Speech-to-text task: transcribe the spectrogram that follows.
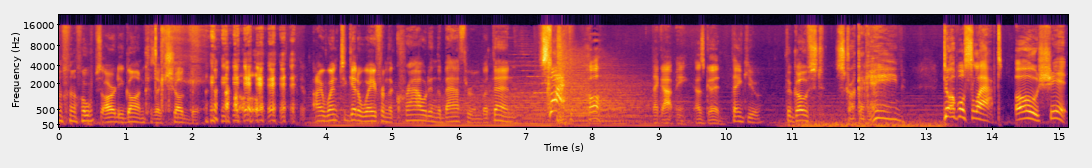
Oops, already gone because I chugged it. I went to get away from the crowd in the bathroom, but then slap! oh, that got me. That was good. Thank you. The ghost struck again. Double slapped. Oh shit.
